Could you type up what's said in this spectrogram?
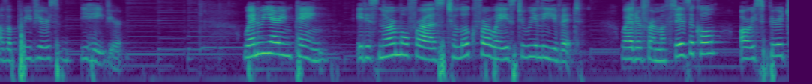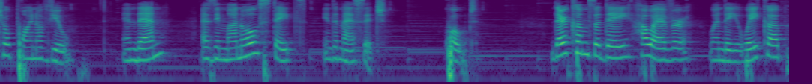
of a previous behavior. When we are in pain, it is normal for us to look for ways to relieve it, whether from a physical or a spiritual point of view. And then, as Emmanuel states in the message, quote, There comes a day, however, when they wake up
